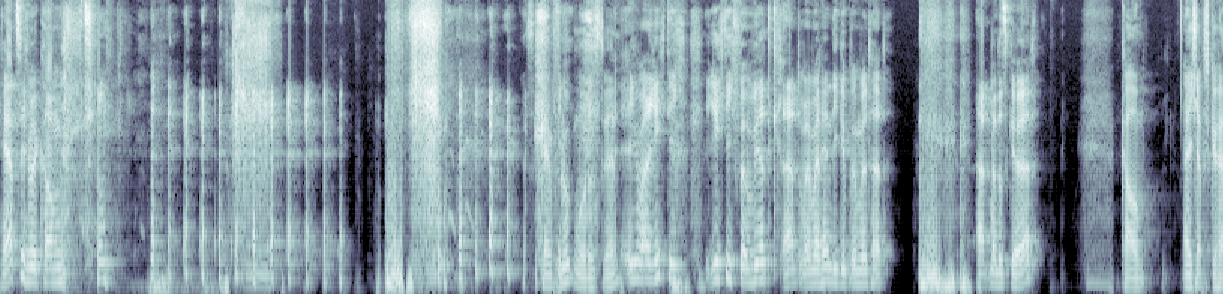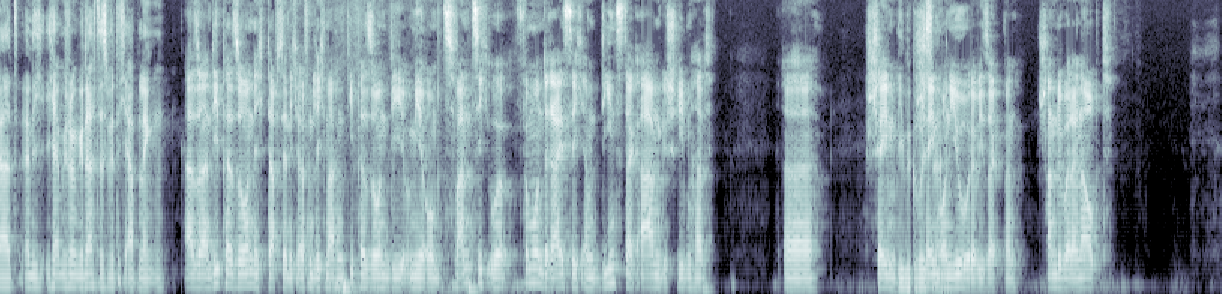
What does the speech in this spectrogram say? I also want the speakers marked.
Speaker 1: Herzlich willkommen zum.
Speaker 2: Ist kein Flugmodus drin?
Speaker 1: Ich war richtig, richtig verwirrt gerade, weil mein Handy gebimmelt hat. Hat man das gehört?
Speaker 2: Kaum. Ich habe es gehört und ich, ich habe mir schon gedacht, das wird dich ablenken.
Speaker 1: Also an die Person, ich darf es ja nicht öffentlich machen, die Person, die mir um 20.35 Uhr am Dienstagabend geschrieben hat, äh, Shame.
Speaker 2: Liebe Grüße.
Speaker 1: Shame on you, oder wie sagt man? Schande über dein Haupt.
